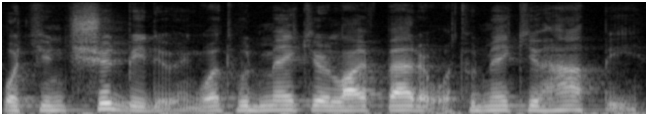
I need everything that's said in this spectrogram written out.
what you should be doing, what would make your life better, what would make you happy.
